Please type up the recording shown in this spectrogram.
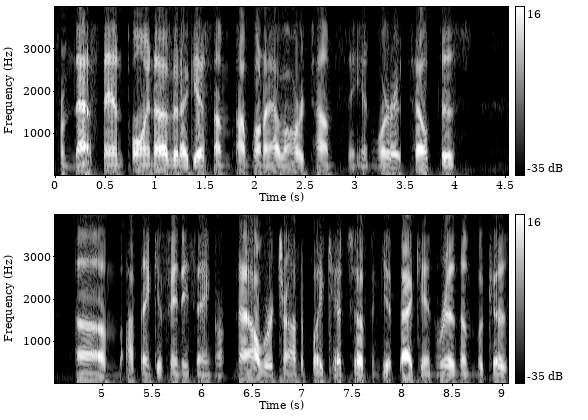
From that standpoint of it, I guess I'm I'm going to have a hard time seeing where it's helped us. Um, I think if anything, now we're trying to play catch up and get back in rhythm because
